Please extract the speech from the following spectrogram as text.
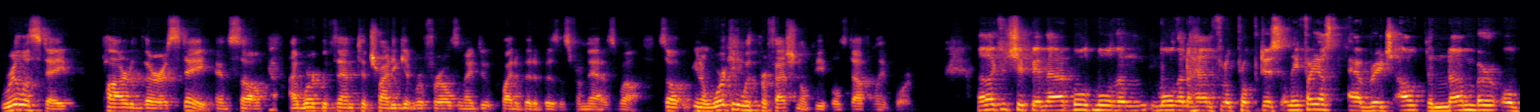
real estate part of their estate. And so I work with them to try to get referrals, and I do quite a bit of business from that as well. So, you know, working with professional people is definitely important. I like to chip in there. I bought more than more than a handful of properties, and if I just average out the number of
